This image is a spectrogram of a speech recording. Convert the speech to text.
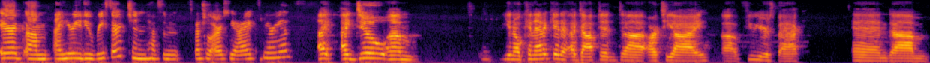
Eric, um, I hear you do research and have some special RTI experience. I, I do. Um, you know, Connecticut adopted uh, RTI uh, a few years back, and um,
